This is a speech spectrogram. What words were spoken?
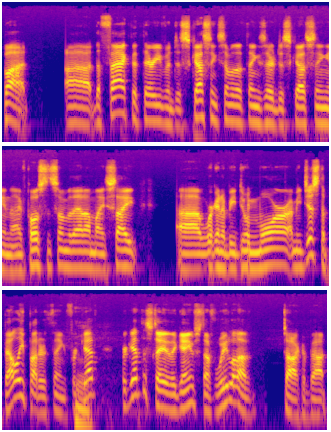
But uh, the fact that they're even discussing some of the things they're discussing, and I've posted some of that on my site. Uh, we're going to be doing more. I mean, just the belly putter thing. Forget forget the state of the game stuff. We love to talk about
